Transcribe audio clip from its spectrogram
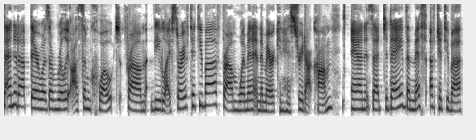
to end it up, there was a really awesome quote from the life story of Tituba from womeninamericanhistory.com. And it said, Today, the myth of Tituba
